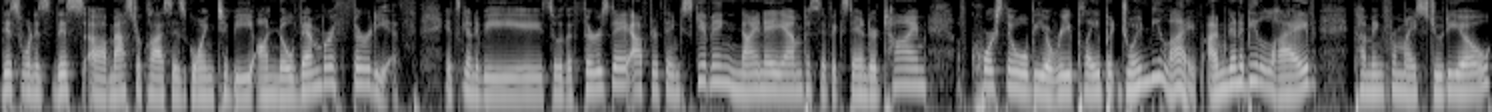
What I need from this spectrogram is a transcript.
This one is this uh, masterclass is going to be on november 30th it's going to be so the thursday after thanksgiving 9 a.m pacific standard time. Of course there will be a replay, but join me live. I'm going to be live coming from my studio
